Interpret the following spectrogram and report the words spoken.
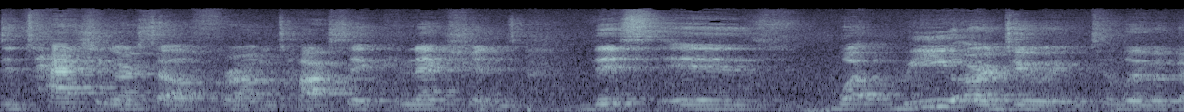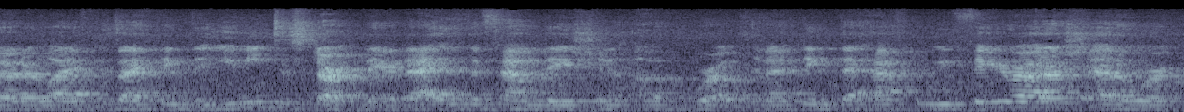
detaching ourselves from toxic connections. This is what we are doing to live a better life because I think that you need to start there. That is the foundation of growth. And I think that after we figure out our shadow work,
